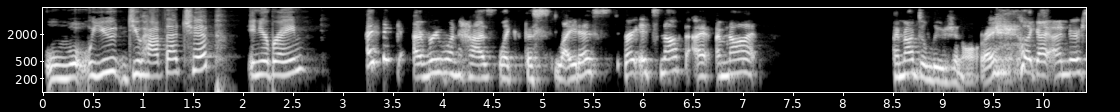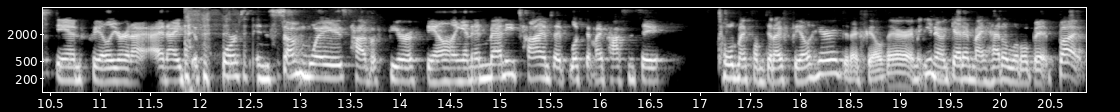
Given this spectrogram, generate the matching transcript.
what, You, do you have that chip in your brain? I think everyone has like the slightest, right? It's not, I, I'm not, I'm not delusional, right? like I understand failure and I, and I, of course, in some ways have a fear of failing. And in many times I've looked at my past and say, told myself, did I fail here? Did I fail there? I mean, you know, get in my head a little bit, but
